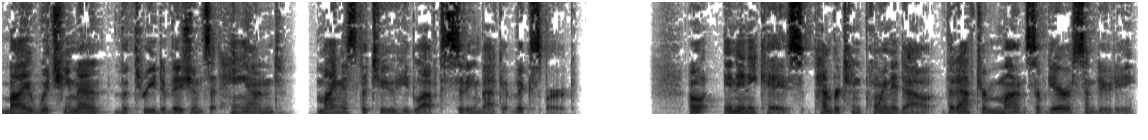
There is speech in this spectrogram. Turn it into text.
By which he meant the three divisions at hand, minus the two he'd left sitting back at Vicksburg. Well, in any case, Pemberton pointed out that after months of garrison duty,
